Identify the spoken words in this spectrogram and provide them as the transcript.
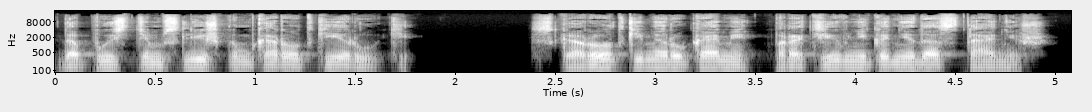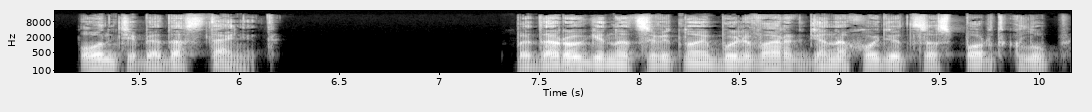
допустим, слишком короткие руки. С короткими руками противника не достанешь, он тебя достанет. По дороге на Цветной бульвар, где находится спортклуб,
